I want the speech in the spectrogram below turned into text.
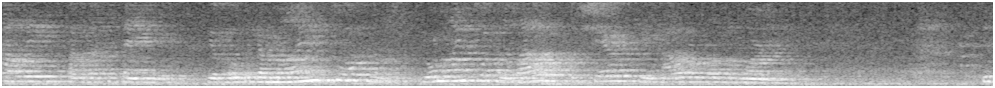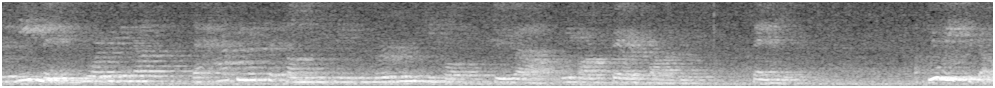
colleagues, I would like to thank you. You have opened our minds to us, and your minds to us, and allowed us to share with you our love of learning. This evening, you are giving us the happiness that comes from seeing deserving people do well. We are very proud of you. Thank you. A few weeks ago,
